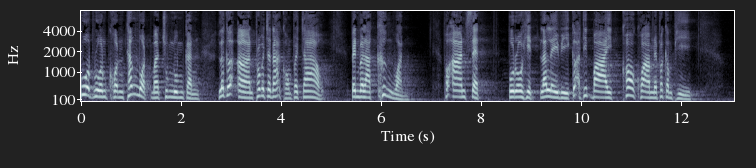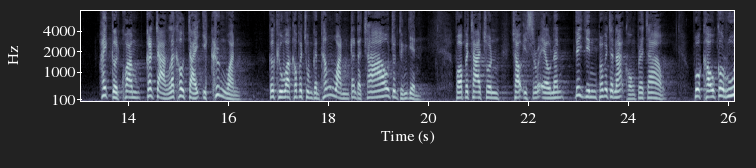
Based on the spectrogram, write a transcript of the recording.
รวบรวมคนทั้งหมดมาชุมนุมกัน แล้วก็อ่านพระวจนะของพระเจ้า เป็นเวลาครึ่งวันพออ่านเสร็จ ปุโรหิตและเลวีก็อธิบายข้อความในพระคัมภีร์ ให้เกิดความกระจ่างและเข้าใจอีกครึ่งวัน ก็คือว่าเขาประชุมกันทั้งวันตั้งแต่เช้าจนถึงเย็น พอประชาชนชาวอิสราเอลนั้นได้ยินพระวจนะของพระเจ้า พวกเขาก็รู้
